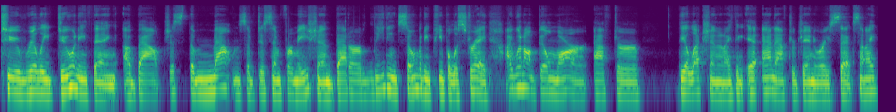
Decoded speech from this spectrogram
to really do anything about just the mountains of disinformation that are leading so many people astray. I went on Bill Maher after the election, and I think and after January 6th, and I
